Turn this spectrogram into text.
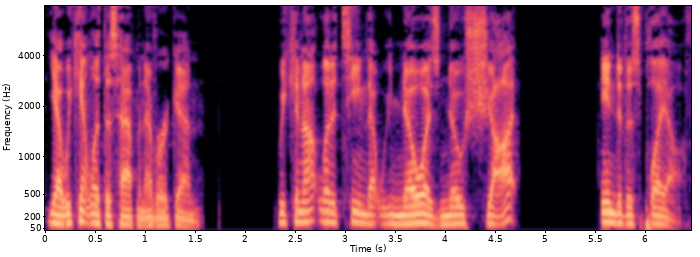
Yeah, we can't let this happen ever again. We cannot let a team that we know has no shot into this playoff.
